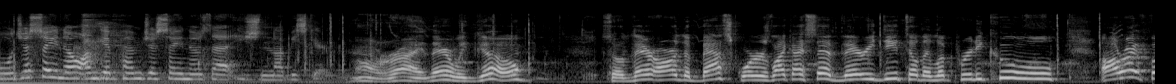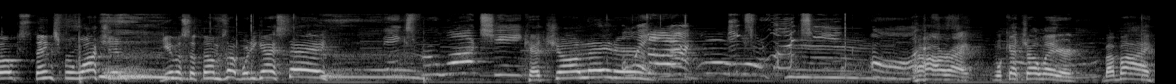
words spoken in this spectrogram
Well, just so you know, I'm getting him just so he knows that he should not be scared. All right, there we go. So there are the bath squirters. Like I said, very detailed. They look pretty cool. All right, folks. Thanks for watching. Give us a thumbs up. What do you guys say? Thanks for watching. Catch y'all later. Oh, wait, Thanks for watching. Aww. All right, we'll catch y'all later. Bye bye.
